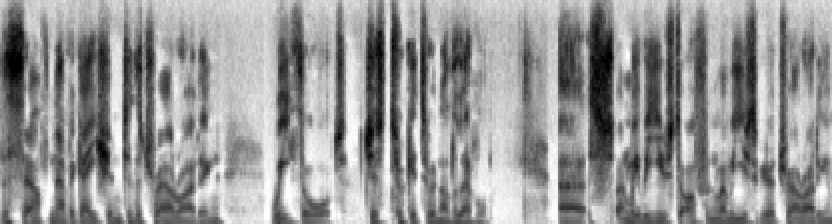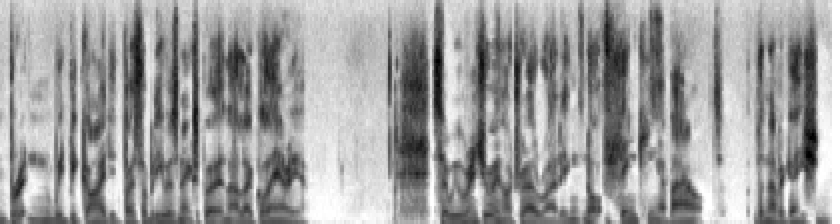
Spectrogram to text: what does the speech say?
the self navigation to the trail riding, we thought just took it to another level. Uh, and we were used to often when we used to go trail riding in Britain, we'd be guided by somebody who was an expert in that local area. So we were enjoying our trail riding, not thinking about the navigation.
